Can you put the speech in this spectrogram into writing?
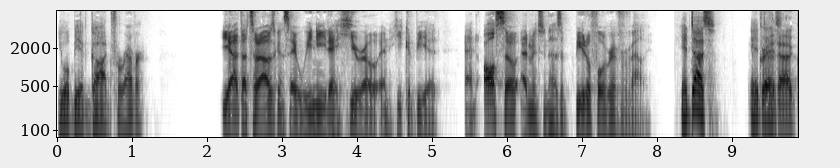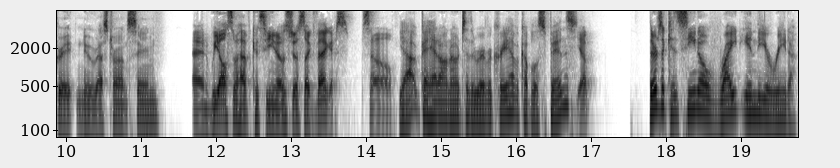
you will be a god forever. Yeah, that's what I was going to say. We need a hero, and he could be it. And also, Edmonton has a beautiful river valley. It does. It great, does. uh, great new restaurant scene. And we also have casinos just like Vegas. So, yeah. Okay. Head on out to the River Cree. Have a couple of spins. yep. There's a casino right in the arena.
